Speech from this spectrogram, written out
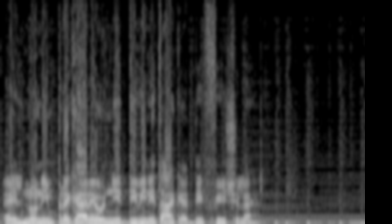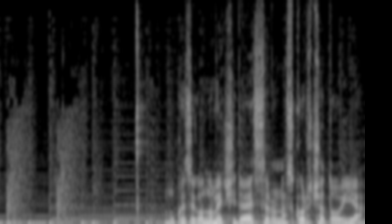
È il non imprecare ogni divinità che è difficile. Comunque secondo me ci deve essere una scorciatoia.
